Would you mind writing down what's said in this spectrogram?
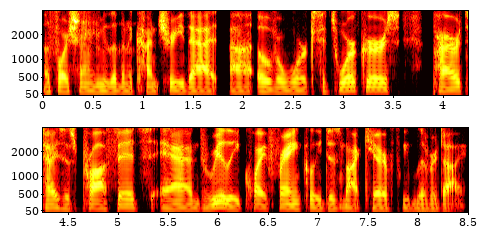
Unfortunately, we live in a country that uh, overworks its workers, prioritizes profits, and really, quite frankly, does not care if we live or die.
